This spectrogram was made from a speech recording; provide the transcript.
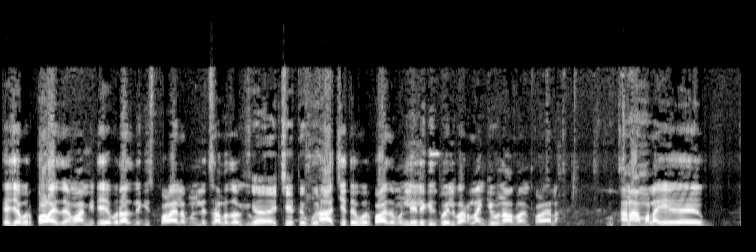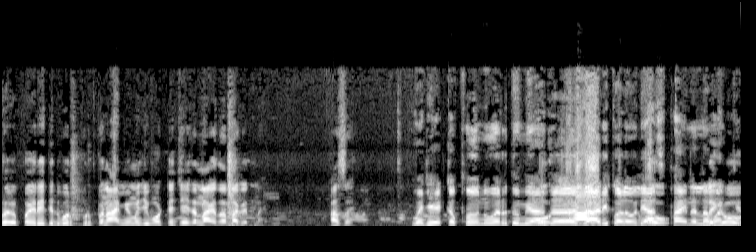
ह्याच्यावर पळायचं मग आम्ही त्याच्यावर आज लगेच पळायला म्हणलं चला जाऊ घेऊन. अं, चेतक हा चितकवर पळायचं म्हणले लगेच बैल भरला घेऊन आलो आम्ही पळायला. आणि आम्हाला हे पैरे येतात भरपूर पण आम्ही म्हणजे मोठ्याच्या ह्याच्या लागत लागत नाही. असं आहे. म्हणजे एका फोनवर तुम्ही हो, आज हा, गाडी पळवली आज हो, फायनल लगे- हो.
